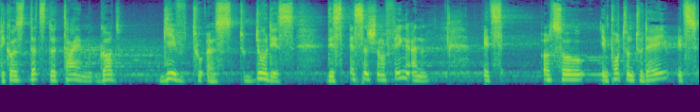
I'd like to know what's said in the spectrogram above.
because that's the time God give to us to do this, this essential thing. And it's also important today. It's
